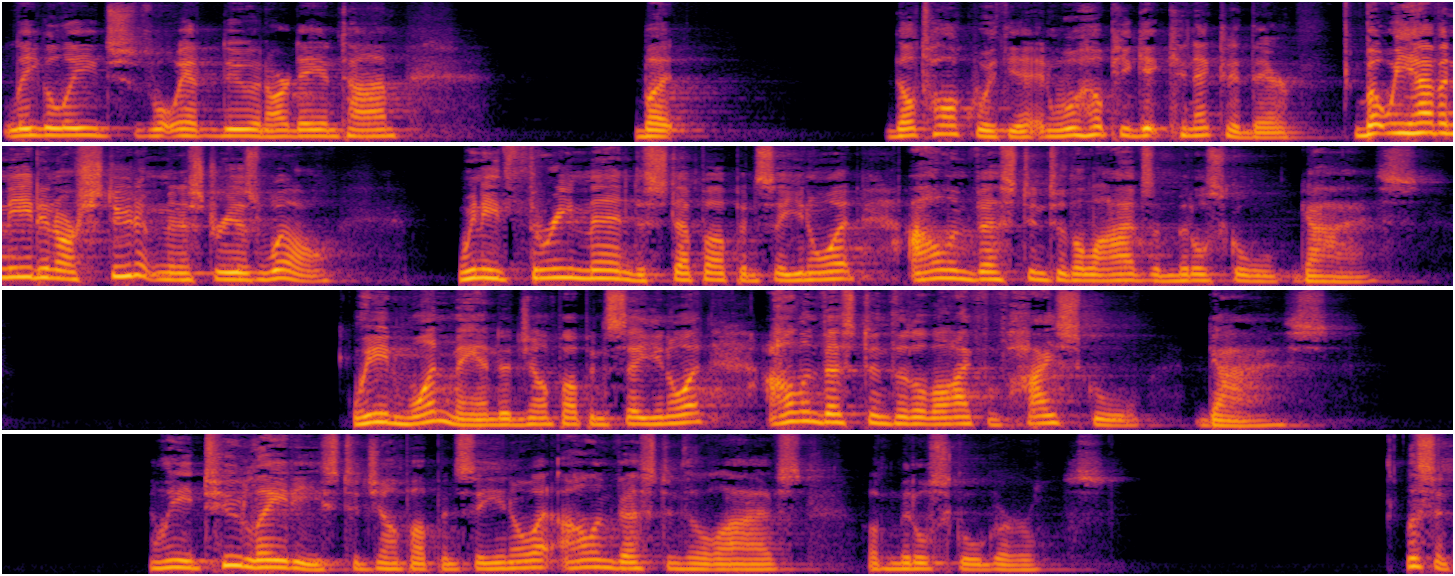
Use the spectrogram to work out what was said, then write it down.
legally, which is what we have to do in our day and time. But they'll talk with you and we'll help you get connected there. But we have a need in our student ministry as well. We need three men to step up and say, you know what? I'll invest into the lives of middle school guys. We need one man to jump up and say, you know what? I'll invest into the life of high school guys. And we need two ladies to jump up and say, you know what? I'll invest into the lives of middle school girls. Listen,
